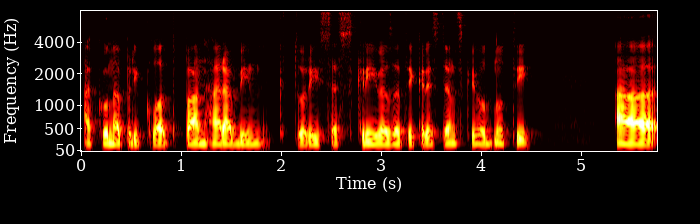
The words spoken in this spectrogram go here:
ako napríklad pán Harabin, ktorý sa skrýva za tie kresťanské hodnoty. A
